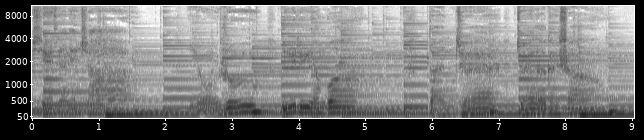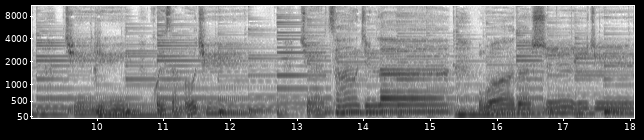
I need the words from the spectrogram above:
写在脸上，犹如一缕阳光，但却觉得感伤。记忆挥散不去，却藏进了我的诗句。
